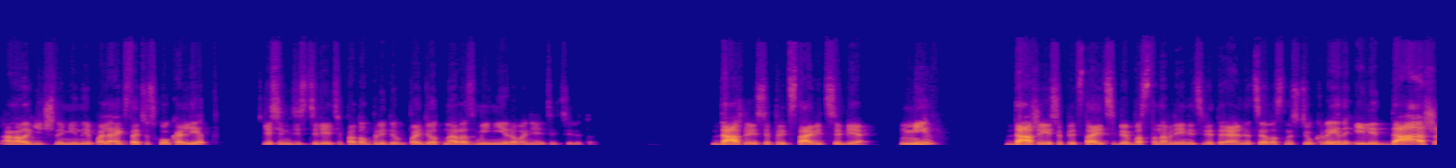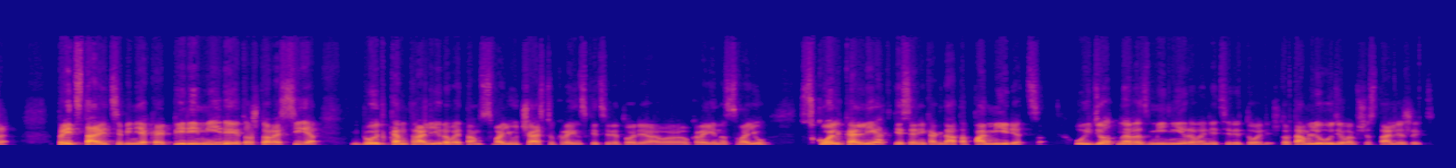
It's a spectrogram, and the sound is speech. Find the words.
аналогичные минные поля. И, кстати, сколько лет, если не десятилетия, потом придет, пойдет на разминирование этих территорий. Даже если представить себе мир, даже если представить себе восстановление территориальной целостности Украины, или даже представить себе некое перемирие, то, что Россия будет контролировать там свою часть украинской территории, а Украина свою, сколько лет, если они когда-то помирятся, уйдет на разминирование территорий, чтобы там люди вообще стали жить.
